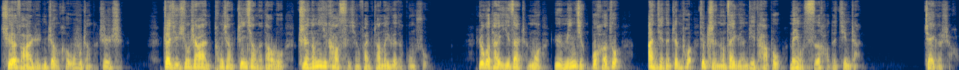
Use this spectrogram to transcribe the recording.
缺乏人证和物证的支持，这起凶杀案通向真相的道路只能依靠死刑犯张德月的供述。如果他一再沉默，与民警不合作，案件的侦破就只能在原地踏步，没有丝毫的进展。这个时候，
